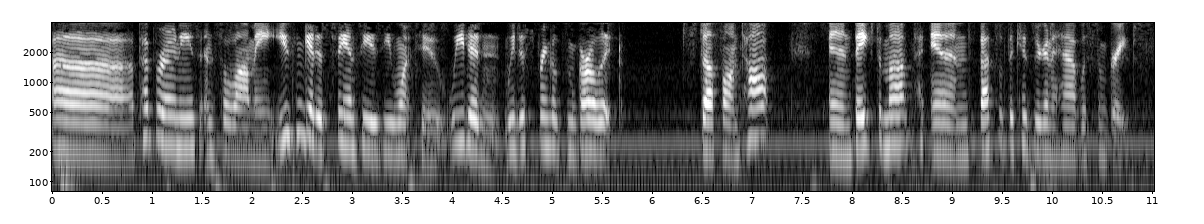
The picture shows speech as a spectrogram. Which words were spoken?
uh, pepperonis and salami. You can get as fancy as you want to. We didn't. We just sprinkled some garlic stuff on top and baked them up, and that's what the kids are gonna have with some grapes.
